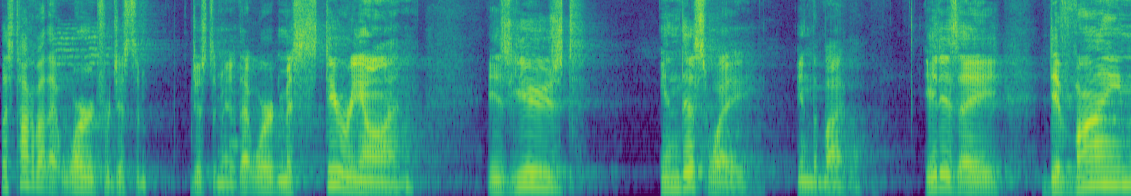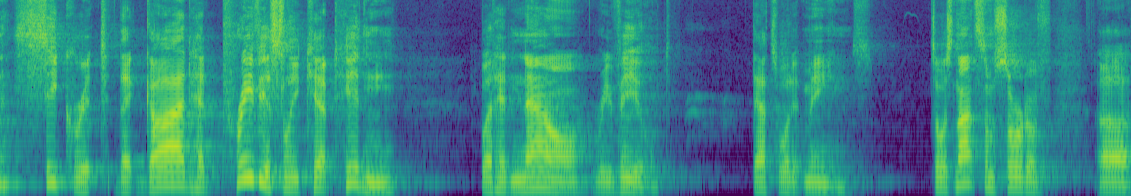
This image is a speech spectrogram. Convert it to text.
Let's talk about that word for just a, just a minute. That word mysterion is used in this way in the Bible it is a divine secret that God had previously kept hidden but had now revealed. That's what it means. So it's not some sort of uh,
